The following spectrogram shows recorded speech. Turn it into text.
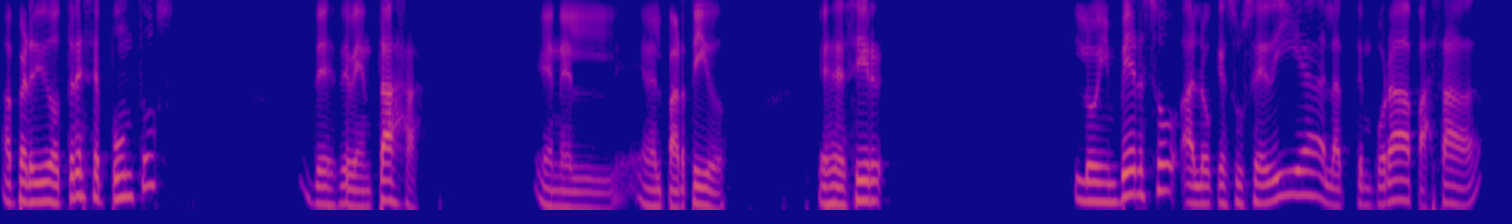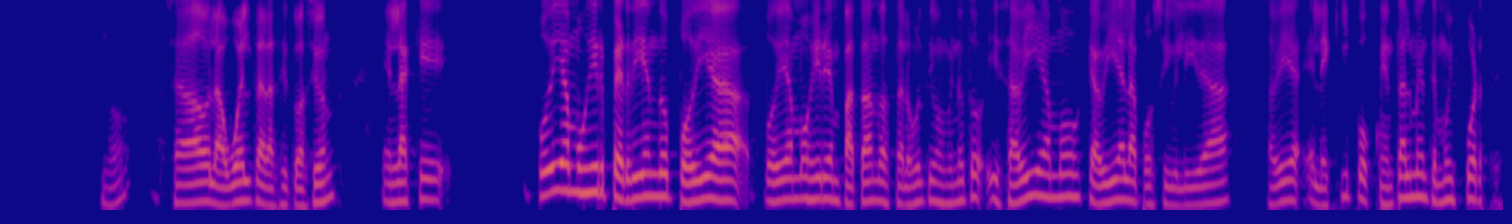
ha perdido 13 puntos desde ventaja en el, en el partido. Es decir, lo inverso a lo que sucedía la temporada pasada, ¿no? Se ha dado la vuelta a la situación en la que podíamos ir perdiendo, podía, podíamos ir empatando hasta los últimos minutos y sabíamos que había la posibilidad, sabía el equipo mentalmente muy fuerte.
